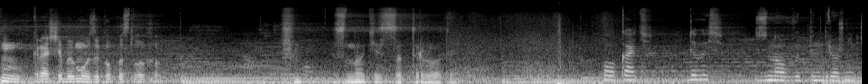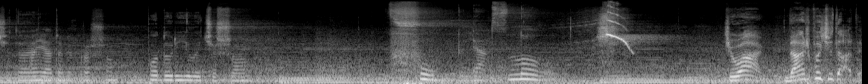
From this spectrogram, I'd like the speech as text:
Хм, краще би музику послухав. Знуті затроти. О, Кать, дивись, знов випіндрюжник читає. А я тобі прошу. Подуріли чи що? Фу, бля, знову. Чувак, даш почитати?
